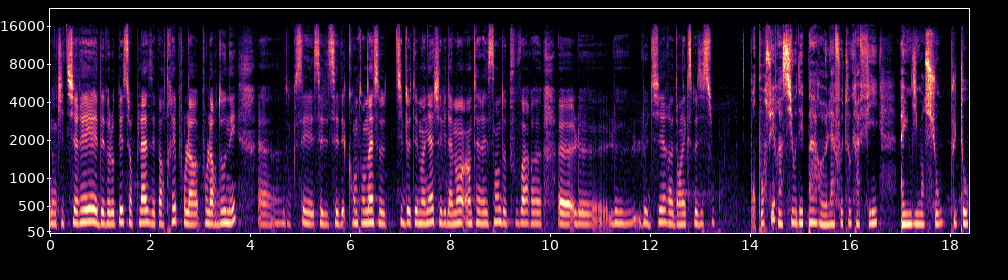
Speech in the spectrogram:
Donc il tirait et développait sur place des portraits pour leur, pour leur donner. donc c'est, quand on a ce type de témoignage, c'est évidemment intéressant de pouvoir le, le dire dans l'exposition. Pour poursuivre. Ainsi au départ, euh, la photographie a une dimension plutôt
